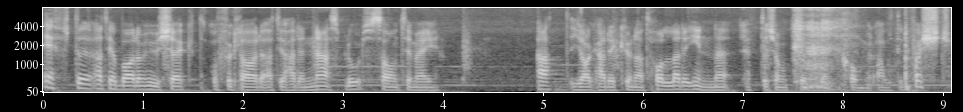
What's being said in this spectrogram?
efter att jag bad om ursäkt och förklarade att jag hade näsblod så sa hon till mig att jag hade kunnat hålla det inne eftersom kunden kommer alltid först.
